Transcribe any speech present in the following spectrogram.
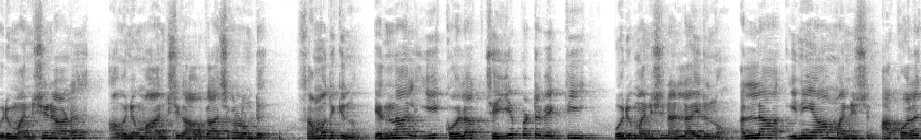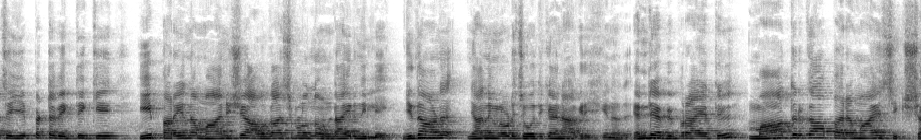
ഒരു മനുഷ്യനാണ് അവന് മാനുഷിക അവകാശങ്ങളുണ്ട്. സമ്മതിക്കുന്നു. എന്നാൽ ഈ കൊല ചെയ്യപ്പെട്ട വ്യക്തി ഒരു മനുഷ്യനല്ലായിരുന്നോ? അല്ല ഇനി ആ മനുഷ്യൻ ആ കൊല ചെയ്യപ്പെട്ട വ്യക്തിക്ക് ഈ പറയുന്ന മാനുഷിക അവകാശങ്ങളൊന്നും ഉണ്ടായിരുന്നില്ലേ? ഇതാണ് ഞാൻ നിങ്ങളോട് ചോദിക്കാൻ ആഗ്രഹിക്കുന്നത്. എന്റെ അഭിപ്രായത്തിൽ മാതൃകാപരമായ ശിക്ഷ.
